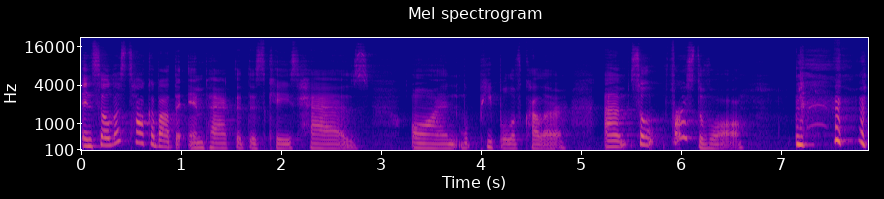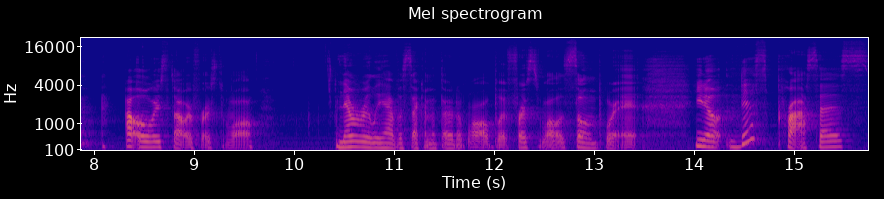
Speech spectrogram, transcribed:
And so let's talk about the impact that this case has on people of color. Um, so first of all, I always start with first of all. Never really have a second or third of all, but first of all, it's so important. You know, this process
